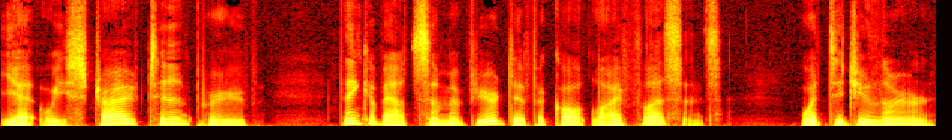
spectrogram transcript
yet we strive to improve. Think about some of your difficult life lessons. What did you learn?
